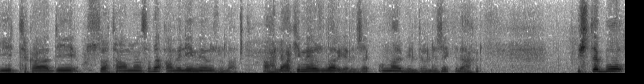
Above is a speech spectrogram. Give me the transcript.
itikadi hususa tamamlansa da ameli mevzular, ahlaki mevzular gelecek. Onlar bildirilecek. İlahir. İşte bu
